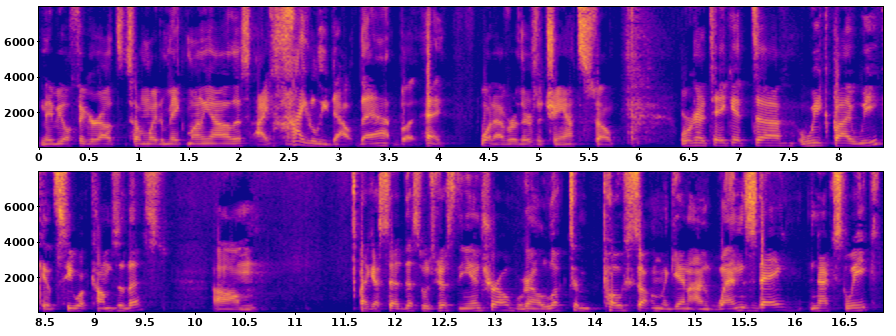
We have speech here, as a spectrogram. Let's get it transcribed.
Maybe I'll figure out some way to make money out of this. I highly doubt that, but hey, whatever. There's a chance. So we're going to take it uh, week by week and see what comes of this. Um, like I said, this was just the intro. We're going to look to post something again on Wednesday next week.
